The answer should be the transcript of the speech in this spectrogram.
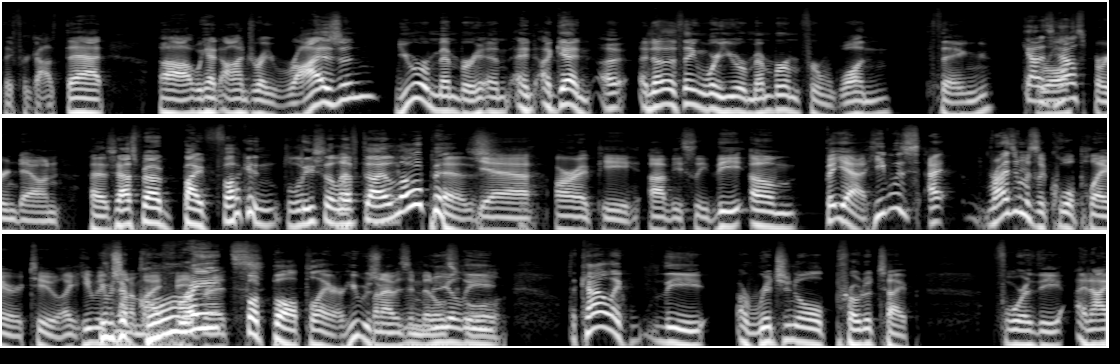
they forgot that. Uh, we had Andre Rison. You remember him. And again, uh, another thing where you remember him for one thing. Got his Raw. house burned down. Uh, His house bound by fucking Lisa Left Eye Lopez. Yeah, R.I.P. Obviously, the um, but yeah, he was. I, Rison was a cool player too. Like he was, He was one of my great favorites. football player. He was when I was in middle really, school. The kind of like the original prototype for the and I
